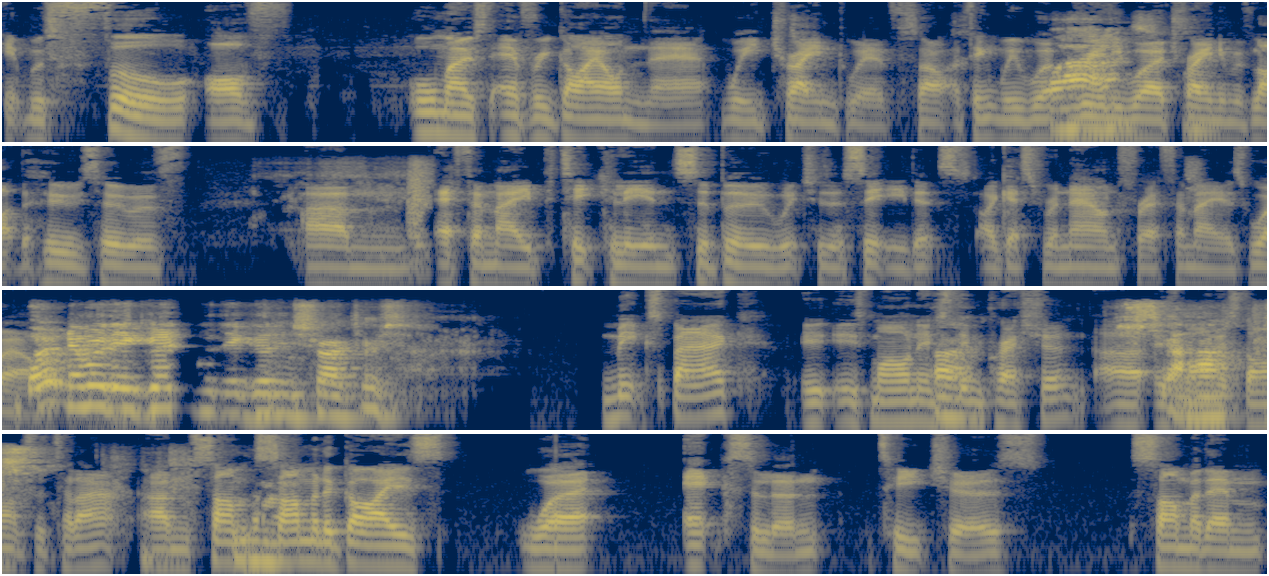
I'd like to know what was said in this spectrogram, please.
it was full of almost every guy on there we trained with. So I think we were, wow. really were training with like the who's who of um, FMA, particularly in Cebu, which is a city that's I guess renowned for FMA as well. But, were they good? Were they good instructors? Mixed bag is my honest right. impression. Uh, is my honest answer to that. Um, some some of the guys were excellent teachers. Some of them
